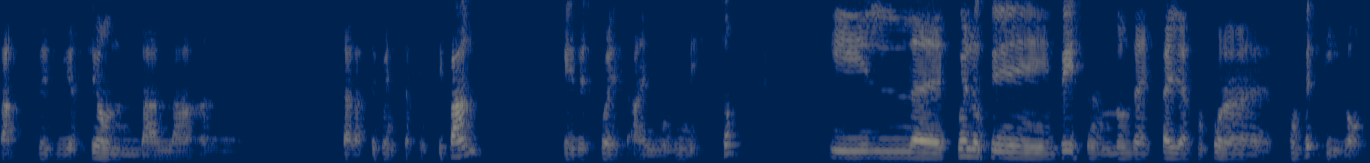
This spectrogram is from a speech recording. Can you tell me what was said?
esta desviación da la, uh, da la e después al movimento. Il, eh, quello che invece l'onda stella con cuore convettivo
